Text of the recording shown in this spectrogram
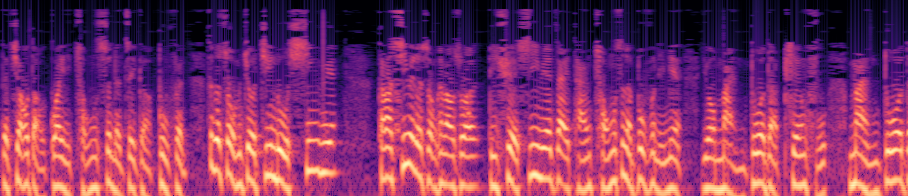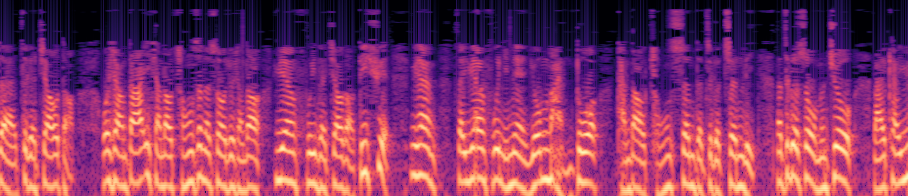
的教导，关于重生的这个部分。这个时候，我们就进入新约。谈到新约的时候，我们看到说，的确新约在谈重生的部分里面有蛮多的篇幅，蛮多的这个教导。我想大家一想到重生的时候，就想到约翰福音的教导。的确，约翰在约翰福音里面有蛮多谈到重生的这个真理。那这个时候，我们就来看约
